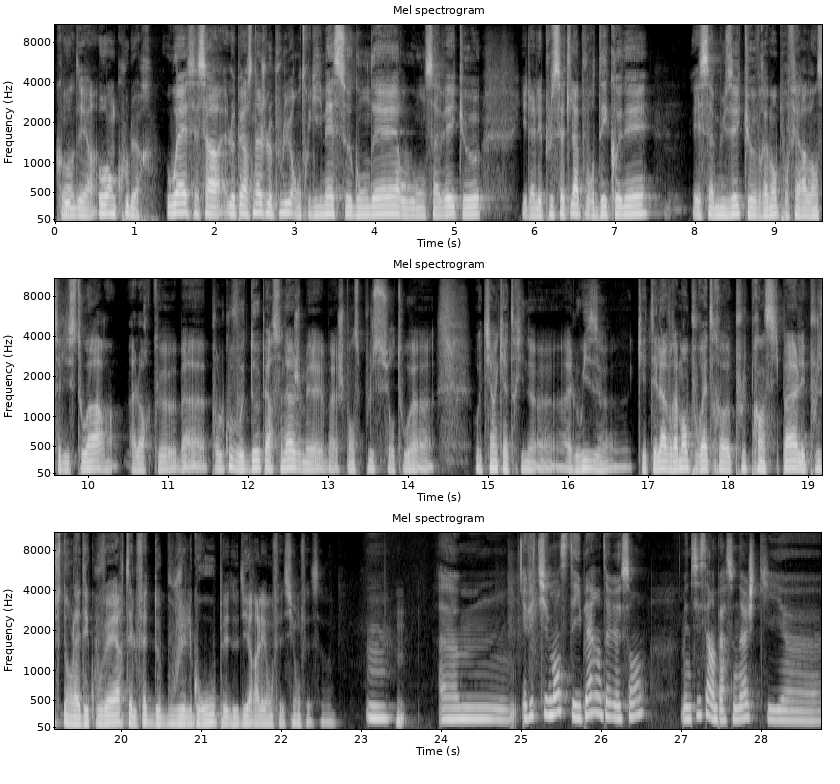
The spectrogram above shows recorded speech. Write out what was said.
comment Haut- dire Haut en couleur. Ouais, c'est ça. Le personnage le plus, entre guillemets, secondaire, où on savait que il allait plus être là pour déconner et s'amuser que vraiment pour faire avancer l'histoire. Alors que, bah, pour le coup, vos deux personnages, mais bah, je pense plus surtout à, au tien, Catherine, euh, à Louise, euh, qui était là vraiment pour être euh, plus principal et plus dans la découverte et le fait de bouger le groupe et de dire allez on fait ci, on fait ça. Mm. Mm. Euh, effectivement, c'était hyper intéressant, même si c'est un personnage qui, euh,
